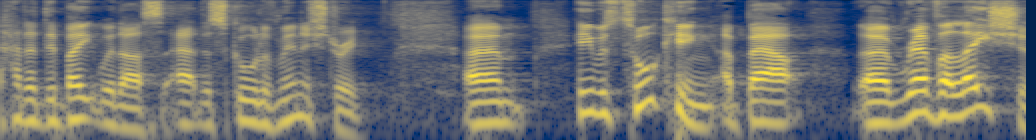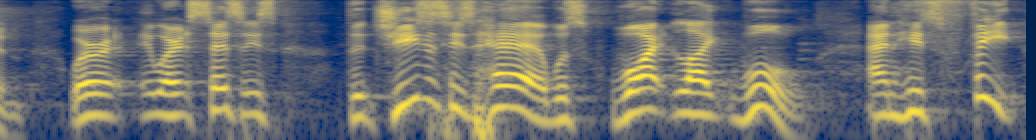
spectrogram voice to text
had a debate with us at the School of Ministry, um, he was talking about uh, Revelation, where it, where it says is that Jesus' hair was white like wool and his feet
